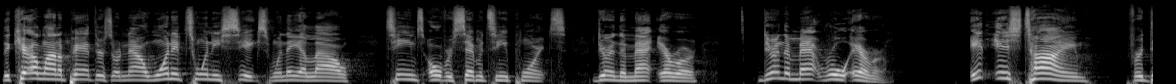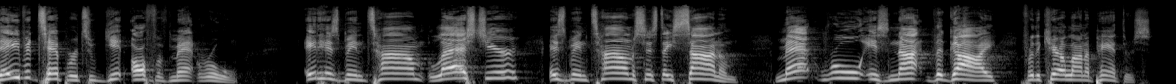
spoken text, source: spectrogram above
The Carolina Panthers are now 1 in 26 when they allow teams over 17 points during the Matt era, during the Matt Rhule era. It is time for David Tepper to get off of Matt Rhule. It has been time last year, it's been time since they signed him. Matt Rhule is not the guy for the Carolina Panthers.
